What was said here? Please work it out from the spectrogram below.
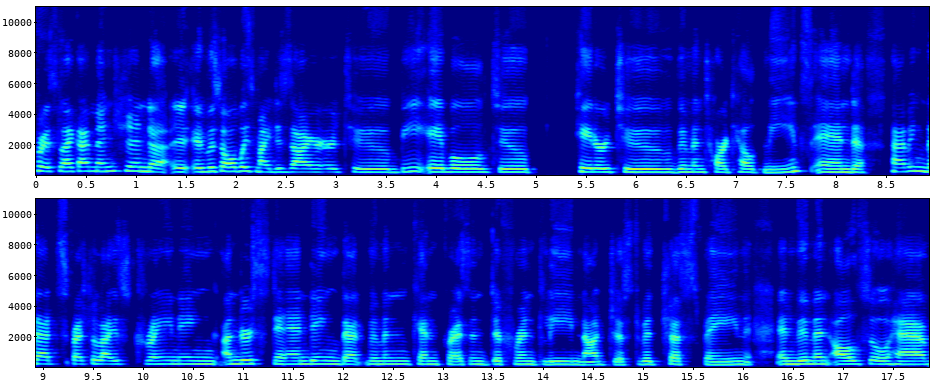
Chris, like I mentioned, uh, it, it, was always my desire to be able to cater to women's heart health needs. And having that specialized training understanding that women can present differently not just with chest pain. And women also have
